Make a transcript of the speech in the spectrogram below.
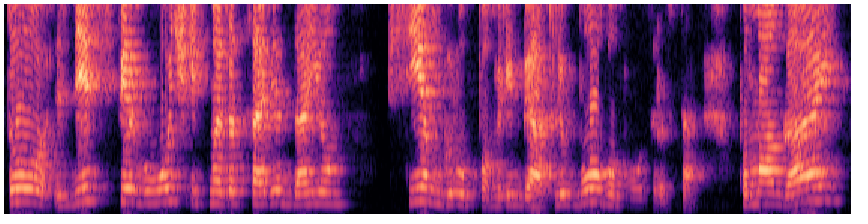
то здесь в первую очередь мы этот совет даем всем группам ребят любого возраста. Помогай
